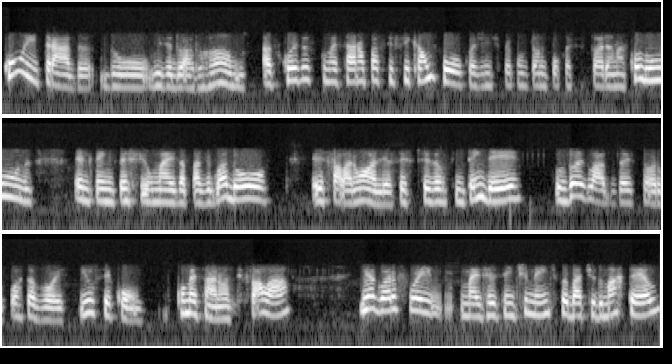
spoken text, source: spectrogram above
Com a entrada do Luiz Eduardo Ramos, as coisas começaram a pacificar um pouco. A gente foi contando um pouco essa história na coluna, ele tem um perfil mais apaziguador. Eles falaram, olha, vocês precisam se entender. Os dois lados da história, o porta-voz e o SECOM, começaram a se falar. E agora foi, mais recentemente, foi batido o martelo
